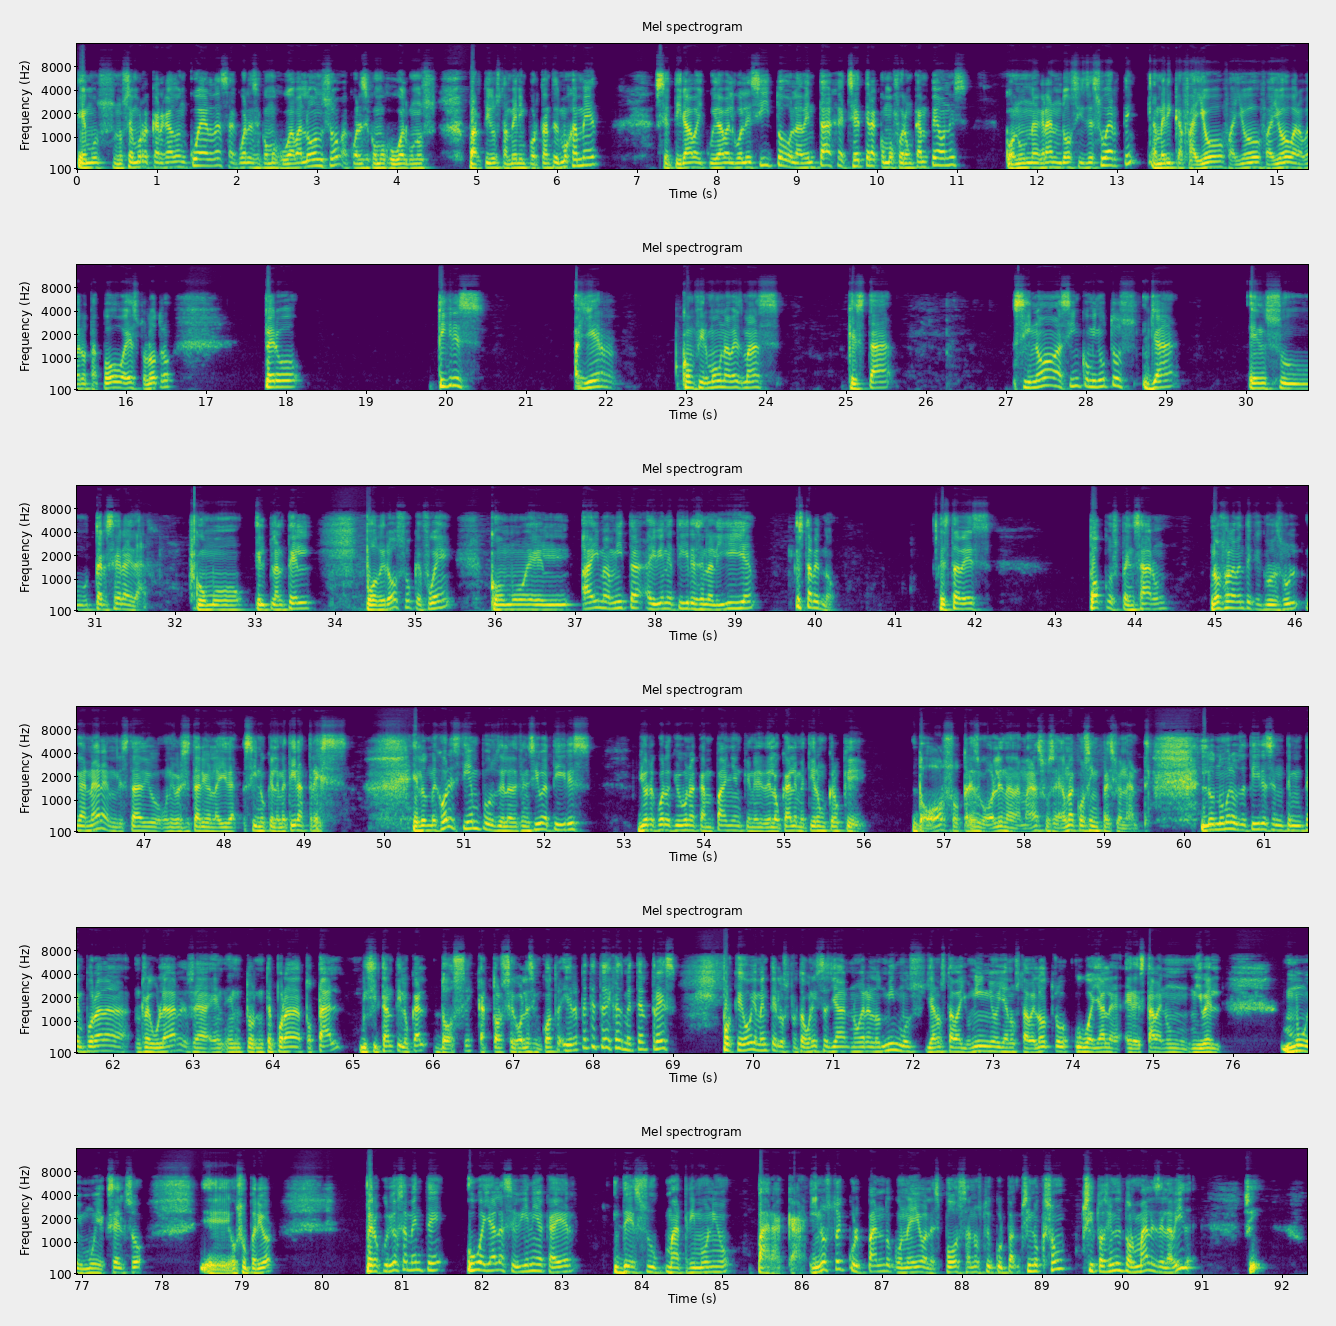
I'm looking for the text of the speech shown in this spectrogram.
hemos, nos hemos recargado en cuerdas, acuérdense cómo jugaba Alonso, acuérdense cómo jugó algunos partidos también importantes Mohamed, se tiraba y cuidaba el golecito o la ventaja, etcétera, cómo fueron campeones con una gran dosis de suerte. América falló, falló, falló, Barovero tapó, esto, lo otro. Pero Tigres ayer confirmó una vez más que está, si no a cinco minutos, ya en su tercera edad, como el plantel poderoso que fue, como el, ay mamita, ahí viene Tigres en la liguilla, esta vez no. Esta vez pocos pensaron no solamente que Cruz Azul ganara en el estadio universitario en la ida, sino que le metiera tres. En los mejores tiempos de la defensiva de Tigres, yo recuerdo que hubo una campaña en que de local le metieron creo que dos o tres goles nada más, o sea, una cosa impresionante. Los números de Tigres en temporada regular, o sea, en temporada total, visitante y local, 12, 14 goles en contra, y de repente te dejas meter tres, porque obviamente los protagonistas ya no eran los mismos, ya no estaba un niño, ya no estaba el otro, Hugo Ayala estaba en un nivel muy, muy excelso eh, o superior, pero curiosamente Hugo Ayala se viene a caer de su matrimonio para acá, y no estoy culpando con ello a la esposa, no estoy culpando, sino que son situaciones normales de la vida, ¿sí?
